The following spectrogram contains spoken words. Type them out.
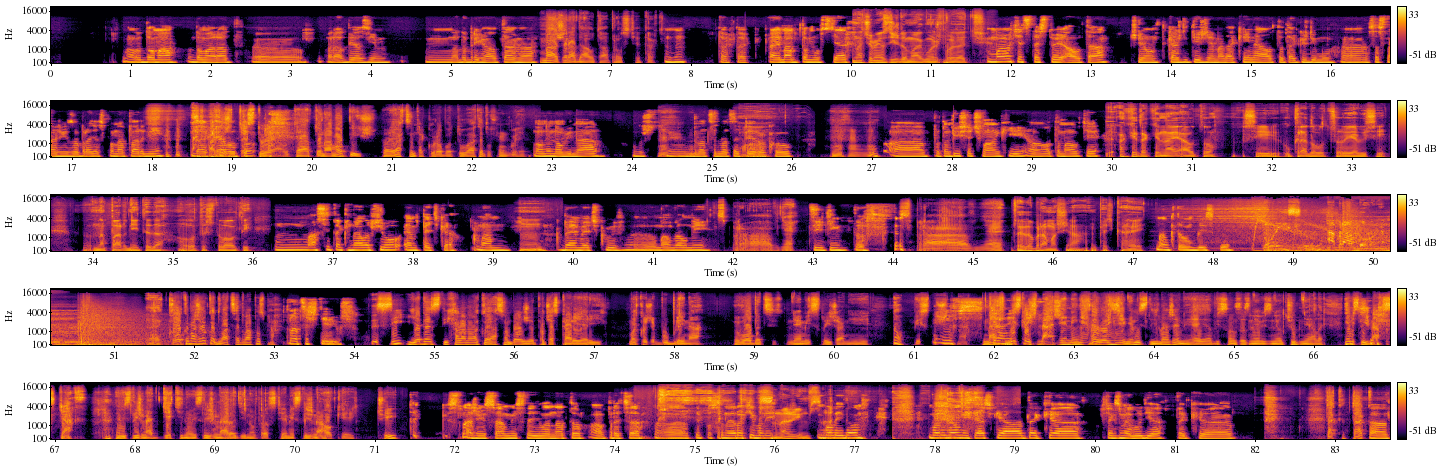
ale doma, doma rád, uh, rád jazdím mm, na dobrých autách a Máš rada autá proste, tak. uh, tak, tak. Aj mám tomu vzťah. Na čom jazdíš doma, ak môžeš povedať? Môj otec testuje auta, čiže on každý týždeň má také iné auto, tak vždy mu uh, sa snažím zobrať aspoň na pár dní. Také auto. testuje autá, to nám opíš. Ja chcem takú robotu, ako to funguje? On je novinár, už eh, 20-25 Wow. rokov Uh-huh. a potom píše články o, o tom aute. Aké také najauto si ukradol otcovi, aby si na pár dní teda ho otestoval ty? Mm, asi tak najlepšiu M5. Mám Hmm. k BMWčku, eh, mám veľmi, Správne, cítim to, správne. To je dobrá mašina, M5, hej. mám k tomu blízko. Boris a Brambor. E, koľko máš rokov? 22 pospa? 24 už. Si jeden z tých chalanov, ako ja som bol, že počas kariéry, akože bublina, vôbec nemyslíš ani... No, myslíš na, na, Vzťahy. myslíš na ženy, nehovorím, že nemyslíš na ženy, hej, aby som sa znevyznel čudne, ale nemyslíš na vzťah, nemyslíš na deti, nemyslíš na rodinu, proste myslíš na hokej. Či? Snažím sa myslieť len na to a predsa a tie posledné roky boli, Snažím sa. boli, veľmi, boli veľmi ťažké, ale tak a, však sme ľudia, tak a, Tak, tak, a,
